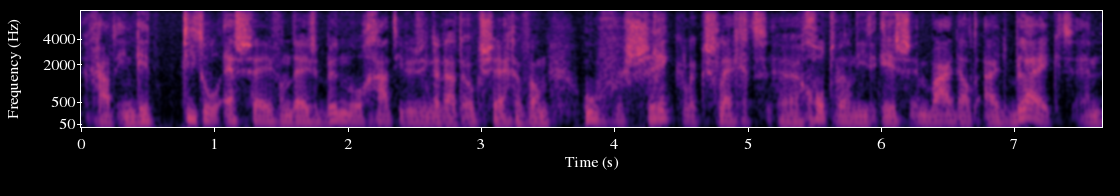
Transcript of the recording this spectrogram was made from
gaat in dit titelessay van deze bundel gaat hij dus inderdaad ook zeggen van hoe verschrikkelijk slecht uh, God wel niet is en waar dat uit blijkt. En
